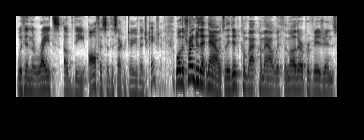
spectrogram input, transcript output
within the rights of the office of the Secretary of Education. Well, they're trying to do that now, and so they did come out, come out with some other provisions,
